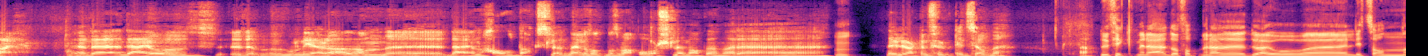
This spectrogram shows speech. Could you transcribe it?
Nei. Det, det er jo det, Hvor mye er det? Han, eh, det er en halv dagslønn eller noe sånt, noe som er årslønna til den der eh, Mm. Det ville vært en fulltidsjobb, det. Du fikk med deg, du har fått med deg, du er jo eh, litt sånn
